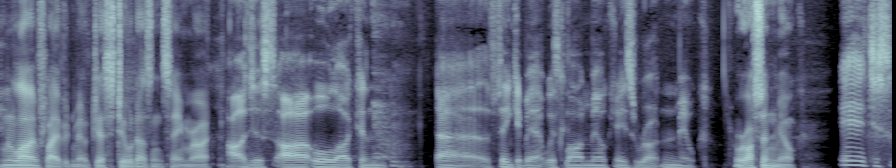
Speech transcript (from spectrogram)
lime flavored milk just still doesn't seem right. I just I, all I can uh, think about with lime milk is rotten milk. Rotten milk. Yeah, just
